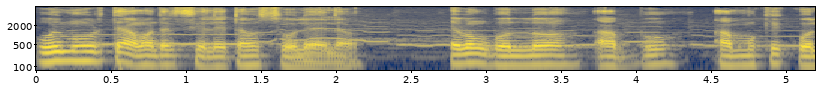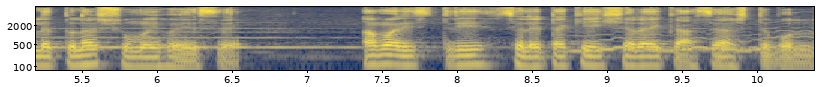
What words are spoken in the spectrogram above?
ওই মুহূর্তে আমাদের ছেলেটাও চলে এলো এবং বলল, আব্বু, আম্মুকে কোলে তোলার সময় হয়েছে। আমার স্ত্রী ছেলেটাকে ইশারায় কাছে আসতে বলল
